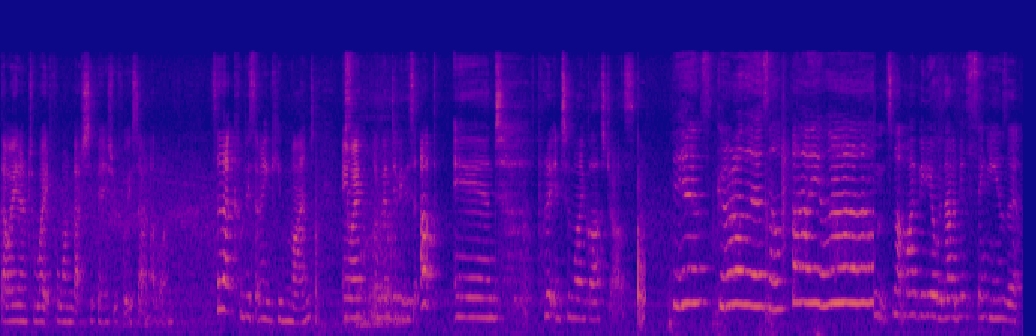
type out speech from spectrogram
That way you don't have to wait for one batch to finish before you start another one. So that could be something to keep in mind. Anyway, I'm going to divvy this up and put it into my glass jars. This girl is on fire. It's not my video without a bit of singing, is it?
